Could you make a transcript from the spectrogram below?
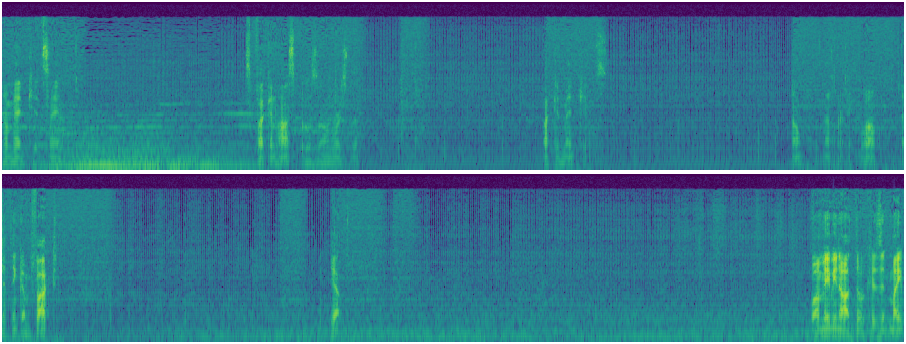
No med kits, eh? It's fucking hospital zone. Where's the fucking med kits? No? Alright, well, I think I'm fucked. Yep. Well, maybe not though, because it might.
